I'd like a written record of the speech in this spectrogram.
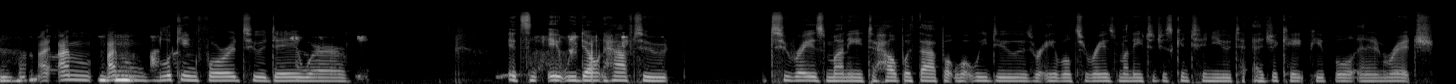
Mm-hmm. I, I'm mm-hmm. I'm looking forward to a day where it's it we don't have to to raise money to help with that, but what we do is we're able to raise money to just continue to educate people and enrich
